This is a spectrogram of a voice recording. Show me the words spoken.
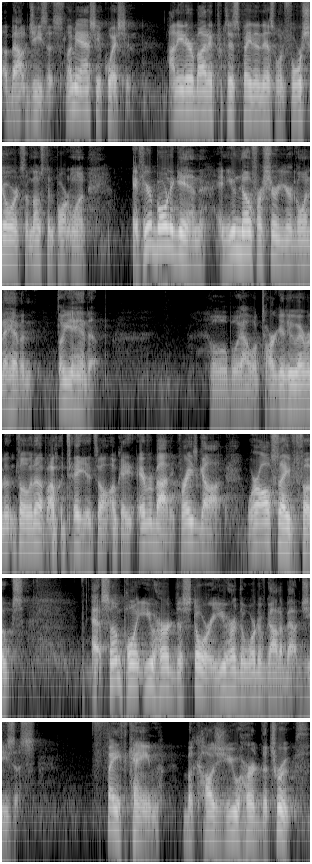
about Jesus. Let me ask you a question. I need everybody to participate in this one for sure. It's the most important one. If you're born again and you know for sure you're going to heaven, throw your hand up. Oh boy, I will target whoever doesn't throw it up. I will tell you it's all okay. Everybody, praise God. We're all saved, folks. At some point, you heard the story, you heard the word of God about Jesus. Faith came because you heard the truth.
